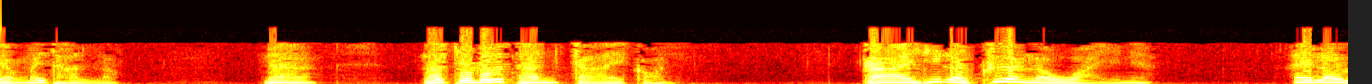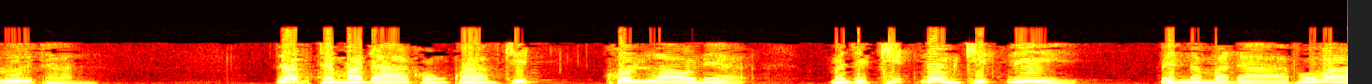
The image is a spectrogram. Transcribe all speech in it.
ยังไม่ทันหรอกนะ เราจะรู้ทันกายก่อน กายที่เราเคลื่อนเราไหวเนี่ย ให้เรารู้ทัน แล้วธรรมดาของความคิดคนเราเนี่ย มันจะคิดนู่นคิดนี่ เป็นธรรมดา เพราะว่า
